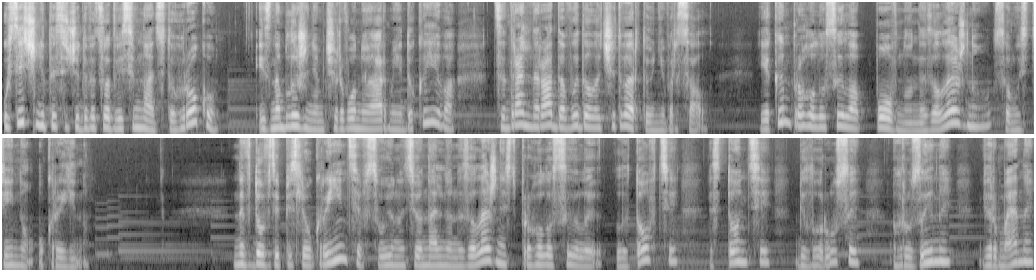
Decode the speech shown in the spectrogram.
У січні 1918 року, із наближенням Червоної армії до Києва, Центральна Рада видала четвертий універсал, яким проголосила повну незалежну самостійну Україну. Невдовзі після українців свою національну незалежність проголосили литовці, естонці, білоруси, грузини, вірмени,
